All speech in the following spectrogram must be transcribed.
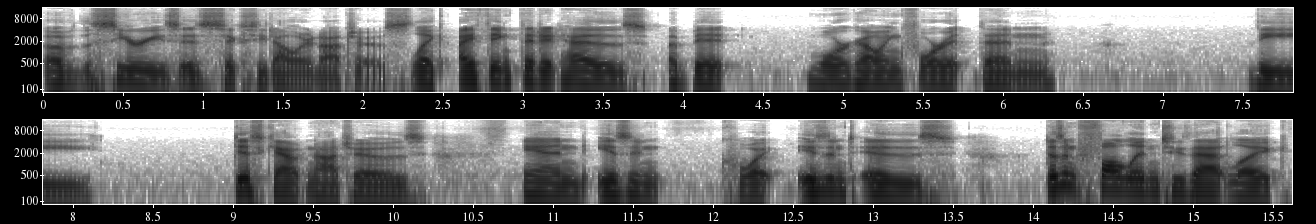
of the series is $60 nachos. Like I think that it has a bit more going for it than the discount nachos and isn't quite isn't as doesn't fall into that like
